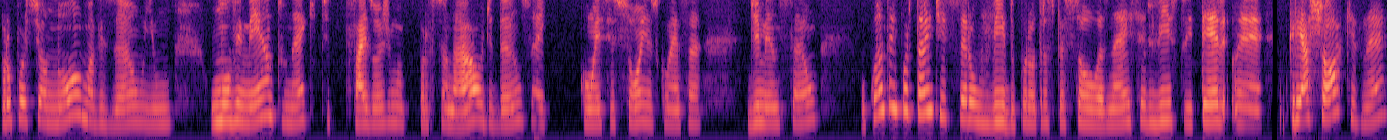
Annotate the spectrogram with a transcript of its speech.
proporcionou uma visão e um, um movimento, né, que te faz hoje uma profissional de dança e com esses sonhos, com essa dimensão, o quanto é importante isso ser ouvido por outras pessoas, né, e ser visto e ter é, criar choques, né,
